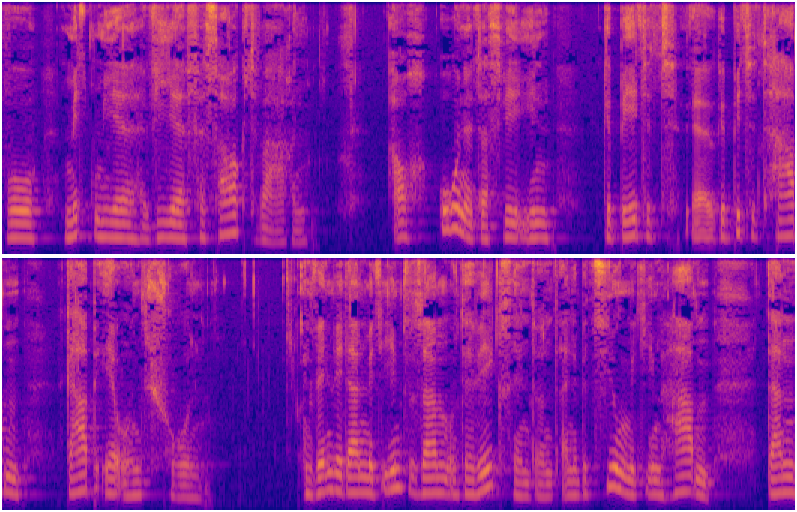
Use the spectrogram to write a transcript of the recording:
wo mit mir wir versorgt waren, auch ohne dass wir ihn gebetet, äh, gebittet haben, gab er uns schon. Und wenn wir dann mit ihm zusammen unterwegs sind und eine Beziehung mit ihm haben, dann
